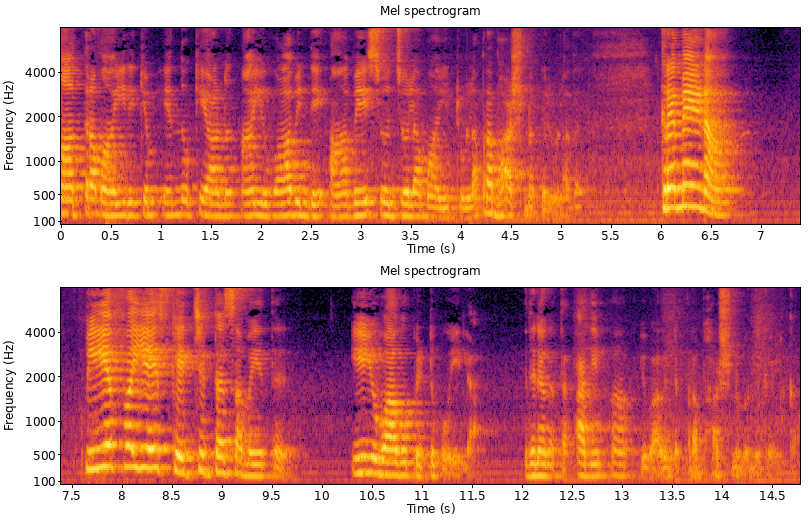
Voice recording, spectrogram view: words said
മാത്രമായിരിക്കും എന്നൊക്കെയാണ് ആ യുവാവിന്റെ ആവേശോജ്വലമായിട്ടുള്ള പ്രഭാഷണത്തിലുള്ളത്. ക്രമേണ പി എഫ് ഐ എ സ്കെച്ചിട്ട സമയത്ത് ഈ യുവാവ് പെട്ടുപോയില്ല. ഇതിനകത്ത് ആദ്യം ആ യുവാവിന്റെ പ്രഭാഷണം ഒന്ന് കേൾക്കാം.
